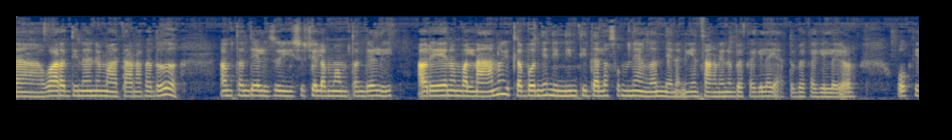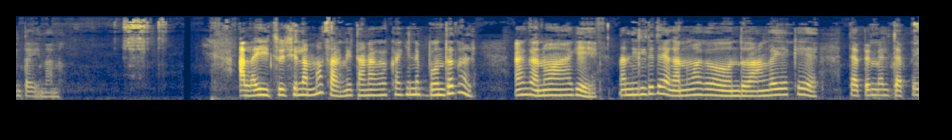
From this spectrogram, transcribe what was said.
ದ ವಾರ ದಿನನೇ ಮಾತಾಡೋದು ಅಂತಂದೇಳಿ, ಈ ಸುಶೀಲಮ್ಮ ಅಂತಂದೇಳಿ ಅವ್ರೇನಂಬಲ್ಲ ನಾನು ಇತ್ಲ ಬಂದೆ ನಿನ್ನ ನಿಂತಿದ್ದಲ್ಲ ಸುಮ್ಮನೆ ಹಂಗಂದೆ. ನನಗೇನು ಸಾಗಣೆನೂ ಬೇಕಾಗಿಲ್ಲ ಯಾತು ಬೇಕಾಗಿಲ್ಲ ಹೇಳು. ಹೋಗ್ತೀನಿ ತಾಯಿ ನಾನು. ಅಲ್ಲ, ಈ ಸುಶೀಲಮ್ಮ ಸಗಣಿ ತಣಗಕ್ಕಾಗಿನೇ ಬಂದದಾಳೆ. ಅನ್ನೋ ಹಾಗೆ. ನಾನು ಇಲ್ದಿದ್ರೆ ಗನ್ವಾಗ ಒಂದು ಅಂಗಯ್ಯಕ್ಕೆ ತೆಪ್ಪೆ ಮೇಲೆ ತೆಪ್ಪೆ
